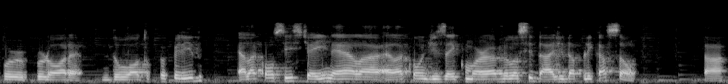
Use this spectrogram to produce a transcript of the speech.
por, por hora do autopropelido, ela consiste aí, né, ela, ela condiz aí com maior velocidade da aplicação, tá?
